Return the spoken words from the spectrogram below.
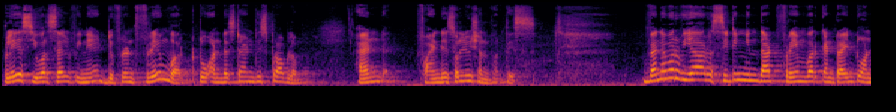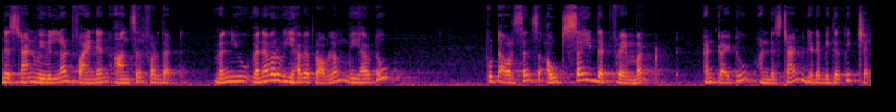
place yourself in a different framework to understand this problem and find a solution for this whenever we are sitting in that framework and trying to understand we will not find an answer for that when you whenever we have a problem we have to put ourselves outside that framework and try to understand get a bigger picture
